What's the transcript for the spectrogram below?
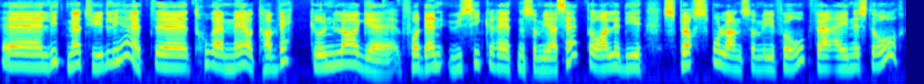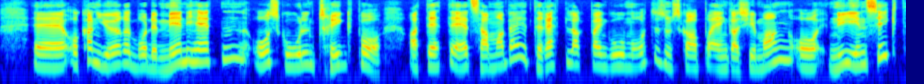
eh, litt mer tydelighet, eh, tror jeg er med å ta vekk grunnlaget for den usikkerheten som vi har sett, og alle de spørsmålene som vi får opp hver eneste år. Eh, og kan gjøre både menigheten og skolen trygg på at dette er et samarbeid tilrettelagt på en god måte, som skaper engasjement og ny innsikt,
